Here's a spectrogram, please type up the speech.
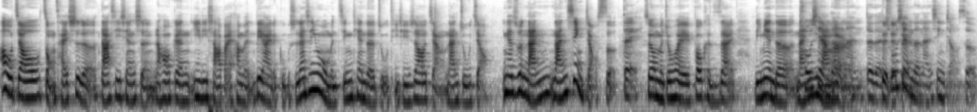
傲娇总裁式的达西先生，然后跟伊丽莎白他们恋爱的故事。但是因为我们今天的主题其实是要讲男主角，应该说男男性角色，对，所以我们就会 focus 在里面的男一男二，对对，对对，出现的男性角色。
